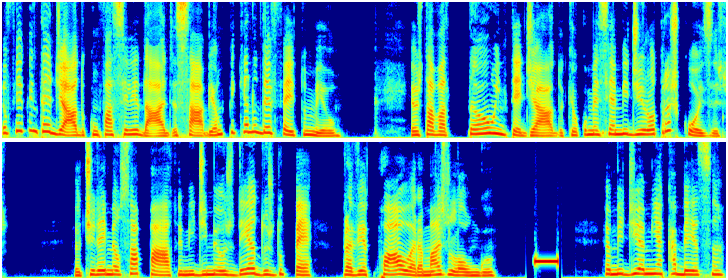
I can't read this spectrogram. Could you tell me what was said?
Eu fico entediado com facilidade, sabe? É um pequeno defeito meu. Eu estava tão entediado que eu comecei a medir outras coisas. Eu tirei meu sapato e medi meus dedos do pé para ver qual era mais longo. Eu medi a minha cabeça.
